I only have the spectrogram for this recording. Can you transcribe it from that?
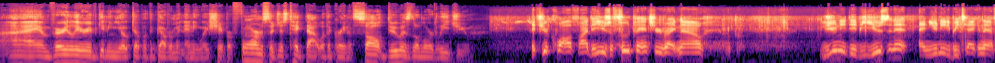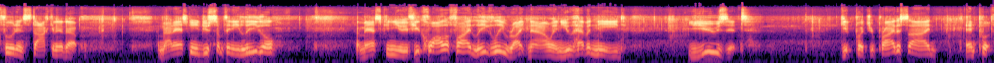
I am very leery of getting yoked up with the government in any way, shape, or form, so just take that with a grain of salt. Do as the Lord leads you. If you're qualified to use a food pantry right now, you need to be using it and you need to be taking that food and stocking it up. I'm not asking you to do something illegal. I'm asking you if you qualify legally right now and you have a need, use it. Get, put your pride aside and put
